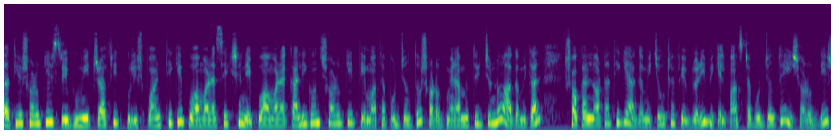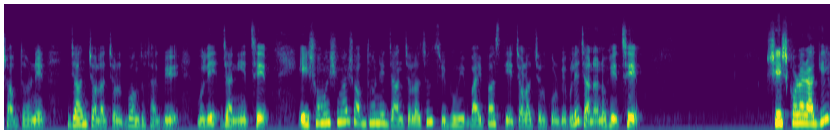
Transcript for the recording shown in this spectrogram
জাতীয় সড়কের শ্রীভূমি ট্রাফিক পুলিশ পয়েন্ট থেকে পোয়ামারা সেকশনে পোয়ামারা কালীগঞ্জ সড়কের তেমাথা পর্যন্ত সড়ক মেরামতির জন্য আগামীকাল সকাল নটা থেকে আগামী চৌঠা ফেব্রুয়ারি বিকেল পাঁচটা পর্যন্ত এই সড়ক দিয়ে সব ধরনের যান চলাচল বন্ধ থাকবে বলে জানিয়েছে। এই সময়সীমায় সব ধরনের যান চলাচল শ্রীভূমি বাইপাস দিয়ে চলাচল করবে বলে জানানো হয়েছে। শেষ করার আগে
